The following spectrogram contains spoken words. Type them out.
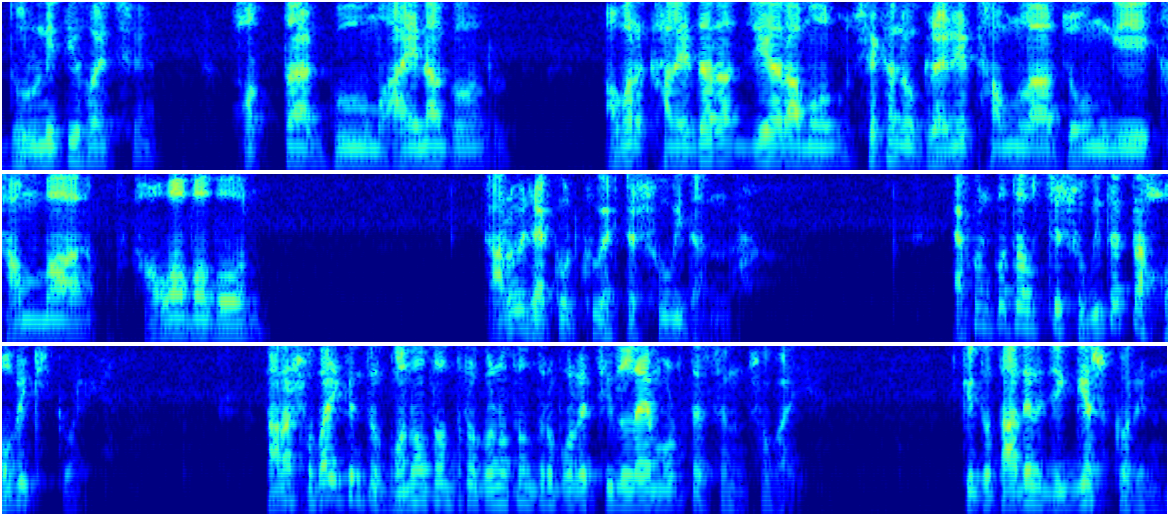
দুর্নীতি হয়েছে, হত্যা, গুম, আয়নাগর। আবার খালেদা জিয়ার আমল, সেখানেও গ্রেনেড হামলা, জঙ্গি, খাম্বা, হাওয়া ভবন কারোই রেকর্ড খুব একটা সুবিধার না। এখন কথা হচ্ছে, সুবিধাটা হবে কি করে? তারা সবাই কিন্তু গণতন্ত্র গণতন্ত্র বলে চিল্লায় মরতেছেন সবাই। কিন্তু তাদের জিজ্ঞেস করেন,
